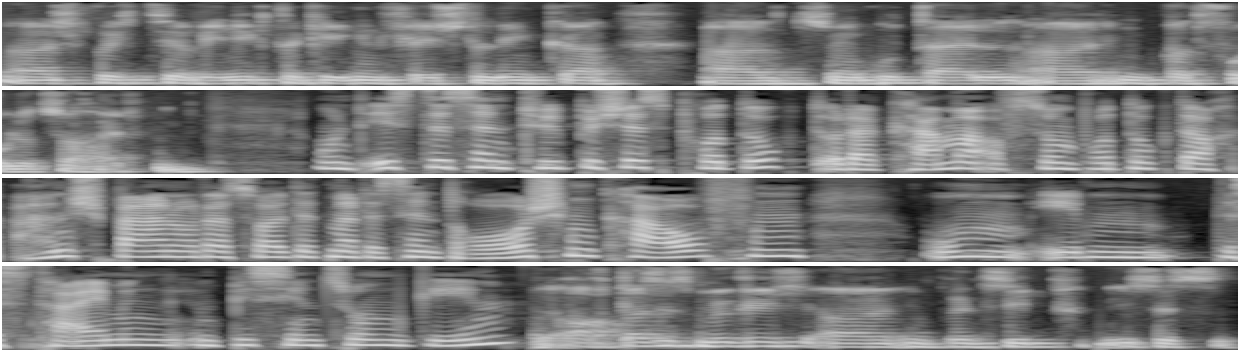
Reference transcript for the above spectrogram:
äh, spricht hier wenig dagegen, Inflation Linker äh, zu einem Gutteil äh, im Portfolio zu halten. Und ist es ein typisches Produkt oder kann man auf so ein Produkt auch ansparen oder sollte man das in Tranchen kaufen, um eben das Timing ein bisschen zu umgehen? Auch das ist möglich. Äh, Im Prinzip ist es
